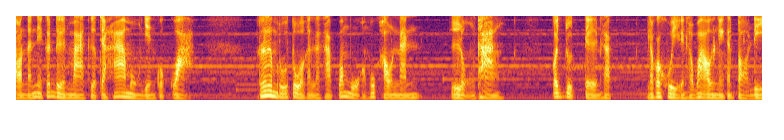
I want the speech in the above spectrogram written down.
ตอนนั้นเนี่ยก็เดินมาเกือบจะ5โมงเย็นกว่าๆเริ่มรู้ตัวกันแล้วครับ ว่าหมู่ของพวกเขานั้น หลงทาง ก็หยุดเดินครับ แล้วก็คุยกันครับว่าเอาอยัางไงกันต่อดี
